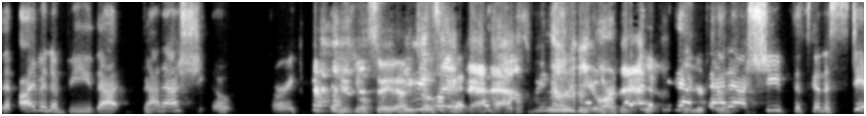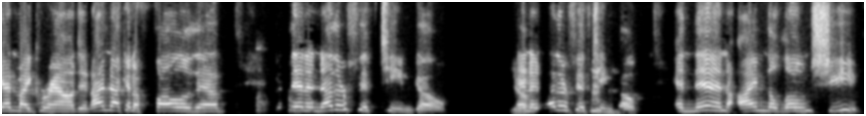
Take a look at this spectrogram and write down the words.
that I'm going to be that badass sheep. Oh, sorry. You can say that. you can okay. say badass. We know you are that. that badass sheep that's going to stand my ground and I'm not going to follow them. But then another 15 go. Yep. And another 15 go. And then I'm the lone sheep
